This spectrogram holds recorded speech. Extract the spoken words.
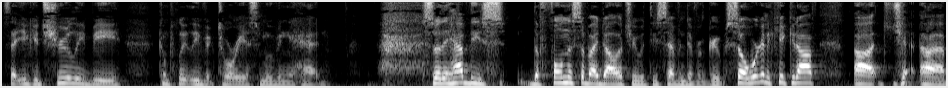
so that you could truly be completely victorious moving ahead. So they have these, the fullness of idolatry with these seven different groups. So we're going to kick it off. Uh, ch- uh,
